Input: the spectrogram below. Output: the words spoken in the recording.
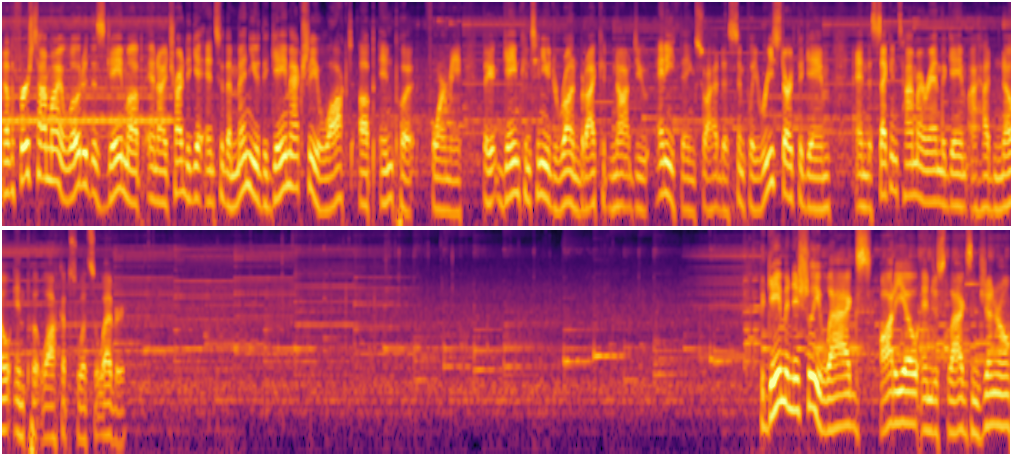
Now the first time I loaded this game up and I tried to get into the menu, the game actually locked up input for me. The game continued to run, but I could not do anything, so I had to simply restart the game, and the second time I ran the game, I had no input lockups whatsoever. The game initially lags audio and just lags in general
